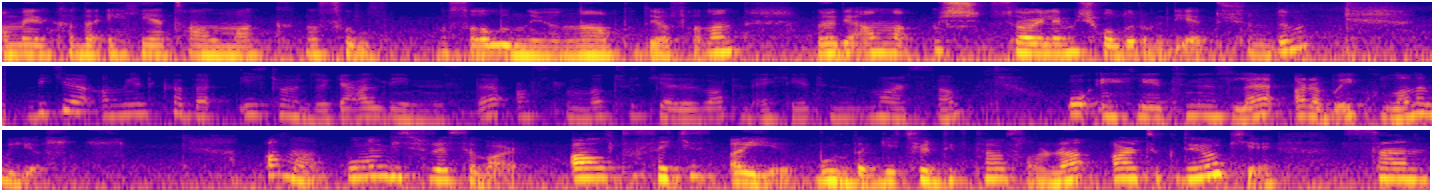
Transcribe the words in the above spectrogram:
Amerika'da ehliyet almak nasıl nasıl alınıyor, ne yapılıyor falan böyle bir anlatmış, söylemiş olurum diye düşündüm. Bir kere Amerika'da ilk önce geldiğinizde aslında Türkiye'de zaten ehliyetiniz varsa o ehliyetinizle arabayı kullanabiliyorsunuz. Ama bunun bir süresi var. 6-8 ayı burada geçirdikten sonra artık diyor ki sen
